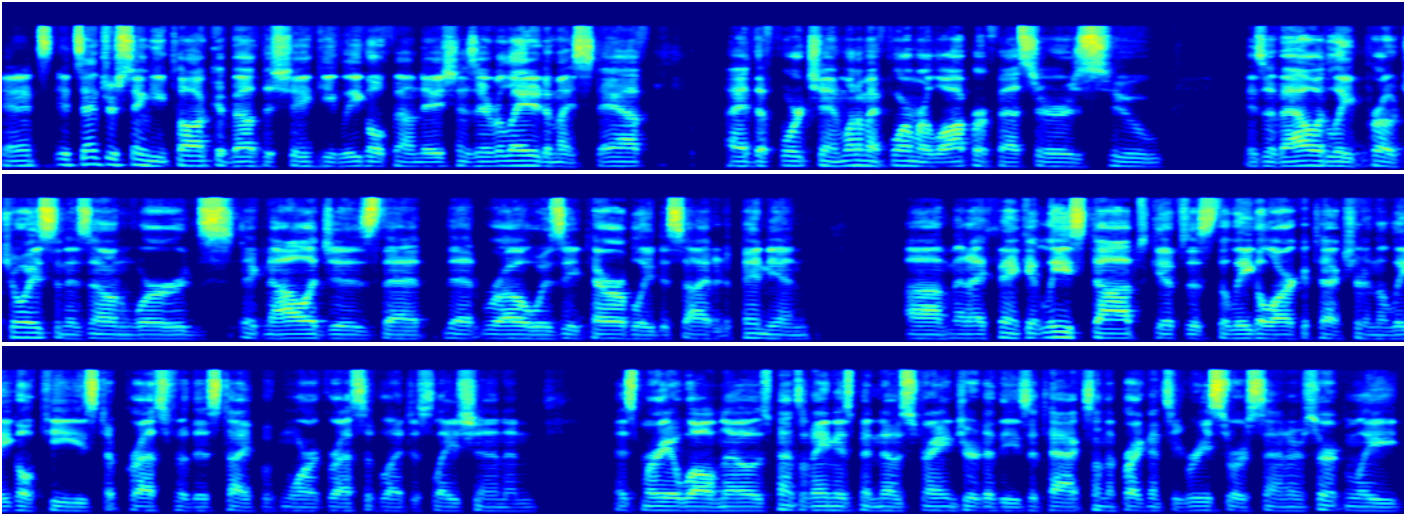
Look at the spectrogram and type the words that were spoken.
And it's, it's interesting you talk about the shaky legal foundation as I related to my staff. I had the fortune, one of my former law professors who is avowedly pro-choice in his own words, acknowledges that, that Roe was a terribly decided opinion. Um, and I think at least Dobbs gives us the legal architecture and the legal keys to press for this type of more aggressive legislation. And as Maria well knows, Pennsylvania has been no stranger to these attacks on the Pregnancy Resource Center, certainly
